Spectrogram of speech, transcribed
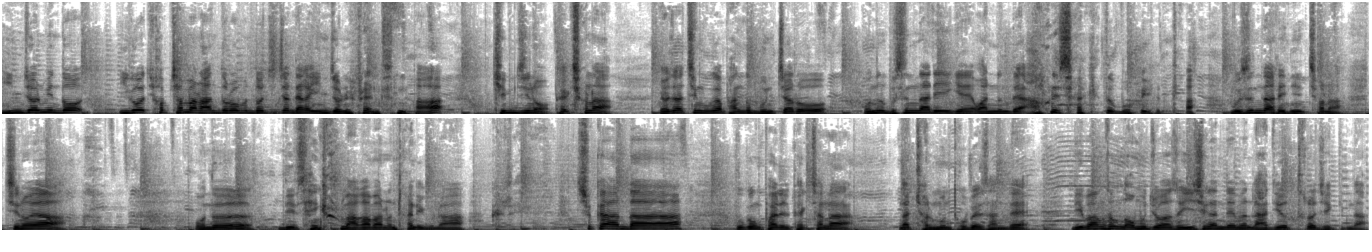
인절민 너 이거 협찬만 안 들어오면 너 진짜 내가 인절민 안 듣나? 김진호, 백천아 여자친구가 방금 문자로 오늘 무슨 날이 이게 왔는데 아무리 생각해도 모르겠다. 무슨 날이니 천아. 진호야 오늘 네 생일 마감하는 날이구나. 그래. 축하한다. 9081 백천아 나 젊은 도배사인데 네 방송 너무 좋아서 이 시간 되면 라디오 틀어 제낀다.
